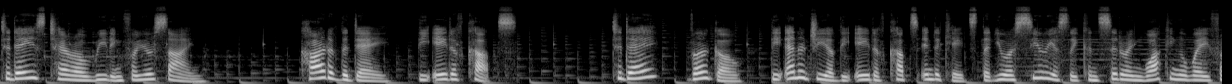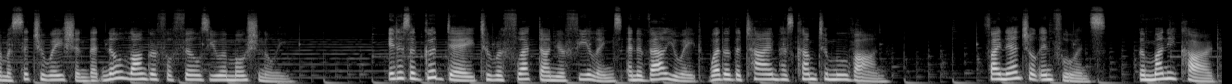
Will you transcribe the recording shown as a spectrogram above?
Today's tarot reading for your sign. Card of the day, the Eight of Cups. Today, Virgo, the energy of the Eight of Cups indicates that you are seriously considering walking away from a situation that no longer fulfills you emotionally. It is a good day to reflect on your feelings and evaluate whether the time has come to move on. Financial influence, the money card.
